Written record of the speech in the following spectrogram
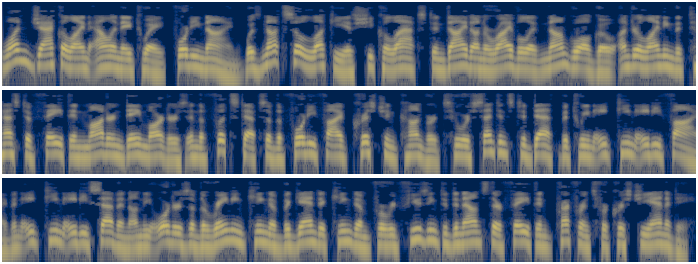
One Jacqueline Alanatwe, 49, was not so lucky as she collapsed and died on arrival at Namugongo underlining the test of faith in modern-day martyrs in the footsteps of the 45 Christian converts who were sentenced to death between 1885 and 1887 on the orders of the reigning king of Baganda Kingdom for refusing to denounce their faith in preference for Christianity.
